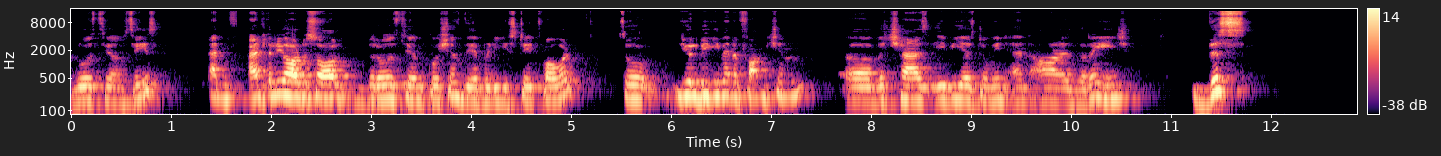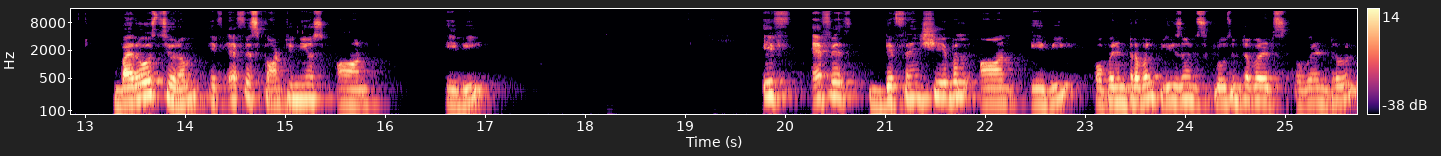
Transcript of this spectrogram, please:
Rolle's theorem says. And I'll tell you how to solve the Rolle's theorem questions. They are pretty straightforward. So you'll be given a function uh, which has AB as domain and R as the range this by Rolle's theorem, if f is continuous on AB, if f is differentiable on AB, open interval, please don't close interval, it's open interval,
